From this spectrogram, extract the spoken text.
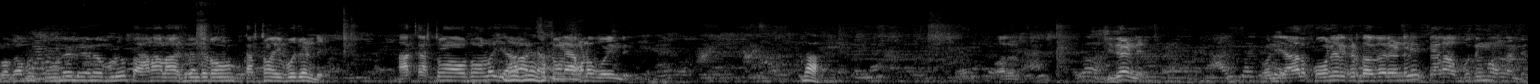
ఒకప్పుడు కోనేరు లేనప్పుడు తానాలు ఆచరించడం కష్టం అయిపోతుంది ఆ కష్టం అవడంలో ఎలా కష్టం లేకుండా పోయింది? దా. ఇదండి ఇవాళ కోనేరు ఇక్కడ తవ్వారండి చాలా అద్భుతంగా ఉందండి.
